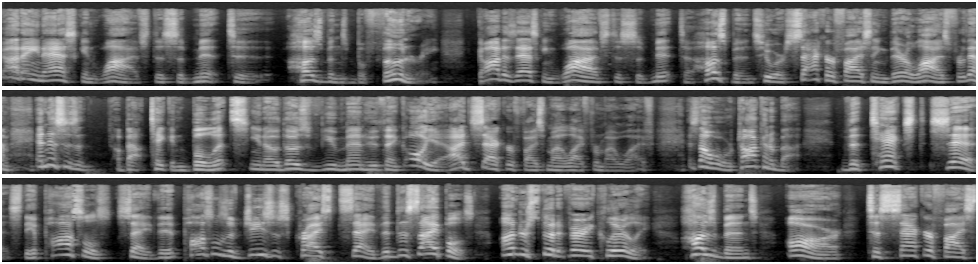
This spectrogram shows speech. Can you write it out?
God ain't asking wives to submit to husbands' buffoonery. God is asking wives to submit to husbands who are sacrificing their lives for them. And this isn't about taking bullets. You know, those of you men who think, oh, yeah, I'd sacrifice my life for my wife. It's not what we're talking about. The text says, the apostles say, the apostles of Jesus Christ say, the disciples understood it very clearly. Husbands are to sacrifice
